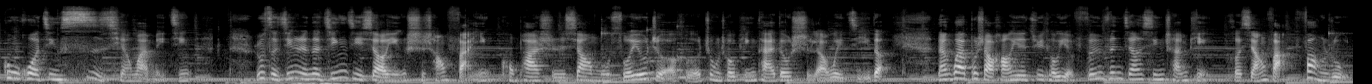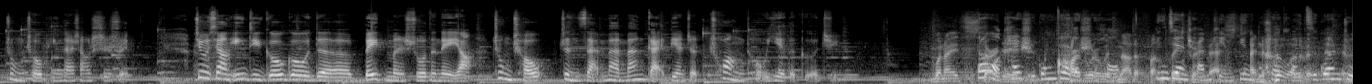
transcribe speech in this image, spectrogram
共获近四千万美金。如此惊人的经济效应、市场反应，恐怕是项目所有者和众筹平台都始料未及的。难怪不少行业巨头也纷纷将新产品和想法放入众筹平台上试水。就像 Indiegogo 的 Bateman 说的那样，众筹正在慢慢改变着创投业的格局。当我开始工作的时候，硬件产品并不受投资关注。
